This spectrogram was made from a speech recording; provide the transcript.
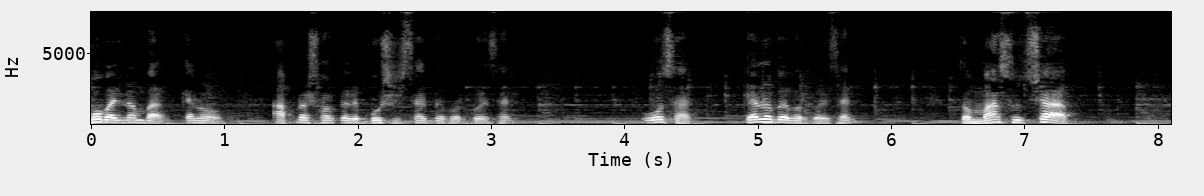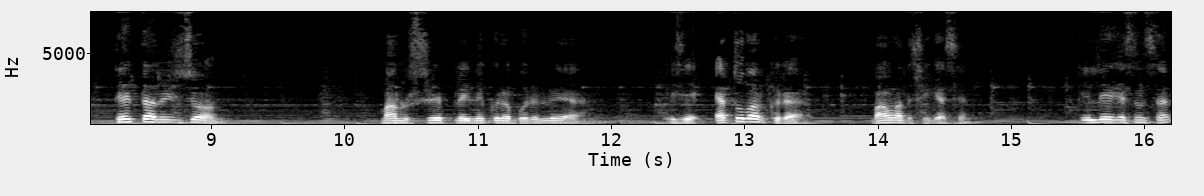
মোবাইল নাম্বার কেন আপনার সরকারের বশির স্যার ব্যবহার করে, স্যার? ও, স্যার, কেন ব্যবহার করে, স্যার? তো মাসুদ সাহেব, তেতাল্লিশ জন মানুষের প্লেনে করে ভরে লইয়া এই যে এতবার করে বাংলাদেশে গেছেন। কে লিয়ে গেছেন স্যার?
